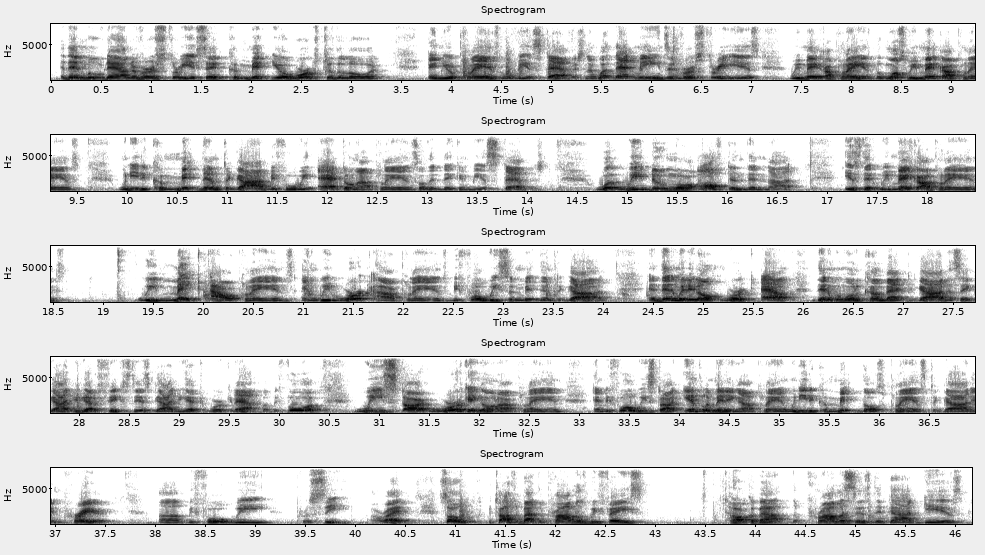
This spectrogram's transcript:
And then move down to verse 3. It said, Commit your works to the Lord, and your plans will be established. Now, what that means in verse 3 is we make our plans, but once we make our plans, we need to commit them to God before we act on our plans so that they can be established. What we do more often than not is that we make our plans, we make our plans and we work our plans before we submit them to God. And then when they don't work out, then we want to come back to God and say, God, you got to fix this. God, you have to work it out. But before we start working on our plan and before we start implementing our plan, we need to commit those plans to God in prayer uh, before we proceed. All right? So we talked about the problems we face, talk about the promises that God gives,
